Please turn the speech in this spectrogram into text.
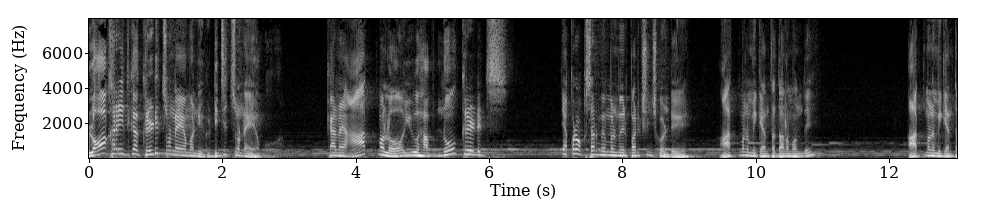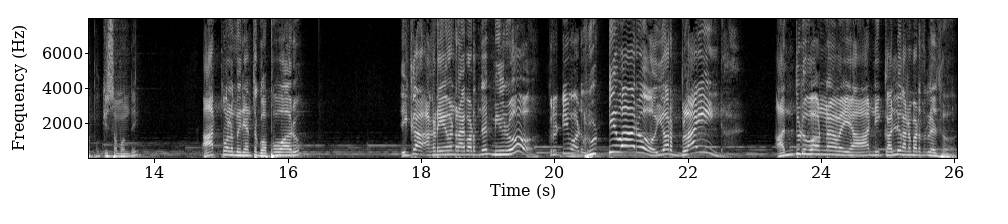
లోకరీతిగా క్రెడిట్స్ ఉన్నాయేమో నీకు డిజిట్స్ ఉన్నాయేమో. కానీ ఆత్మలో యూ హ్యావ్ నో క్రెడిట్స్ ఎక్కడో ఒకసారి మిమ్మల్ని మీరు పరీక్షించుకోండి. ఆత్మలో మీకు ఎంత ధనం ఉంది? ఆత్మలో మీకు ఎంత పొక్కిసం ఉంది? ఆత్మలో మీరు ఎంత గొప్పవారు? ఇంకా అక్కడ ఏమని రాయబడుతుంది? మీరు గ్రుడ్డివాడు. గుడ్డివారు యు ఆర్ బ్లైండ్ అంధుడు ఉన్నావయ్యా నీ కళ్ళు కనబడతలేదు.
